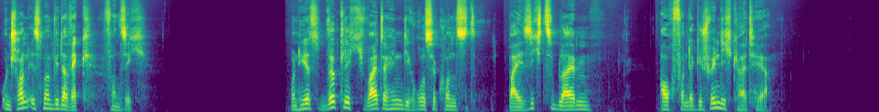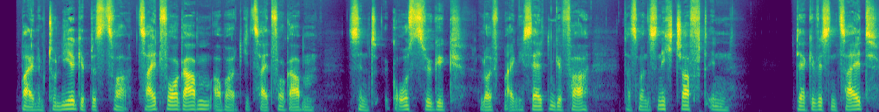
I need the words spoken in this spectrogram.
Und schon ist man wieder weg von sich. Und hier ist wirklich weiterhin die große Kunst, bei sich zu bleiben, auch von der Geschwindigkeit her. Bei einem Turnier gibt es zwar Zeitvorgaben, aber die Zeitvorgaben sind großzügig, läuft man eigentlich selten Gefahr, dass man es nicht schafft, in der gewissen Zeit,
